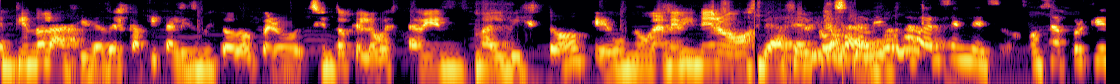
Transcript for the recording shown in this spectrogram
entiendo las ideas del capitalismo y todo, pero siento que luego está bien mal visto que uno gane dinero de hacer cosas. También clavarse en eso, o sea, porque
